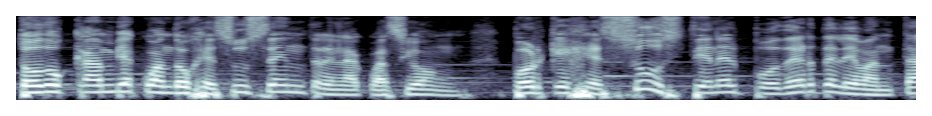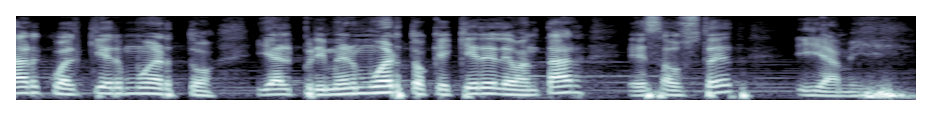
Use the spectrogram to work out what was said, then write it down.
Todo cambia cuando Jesús entra en la ecuación, porque Jesús tiene el poder de levantar cualquier muerto y al primer muerto que quiere levantar es a usted y a mí.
